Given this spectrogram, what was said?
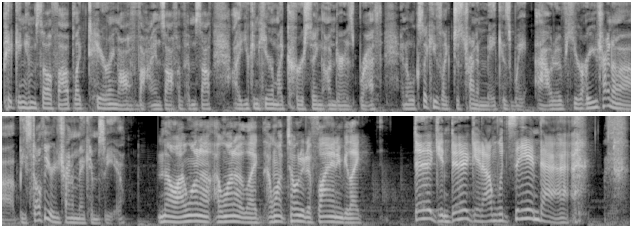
picking himself up, like tearing off vines off of himself. Uh, you can hear him like cursing under his breath, and it looks like he's like just trying to make his way out of here. Are you trying to uh, be stealthy, or are you trying to make him see you? No, I wanna, I wanna like, I want Tony to fly in and be like, Durgan, Durgan, I'm with Xandar.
